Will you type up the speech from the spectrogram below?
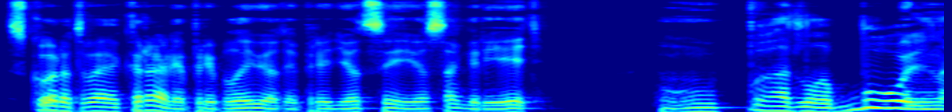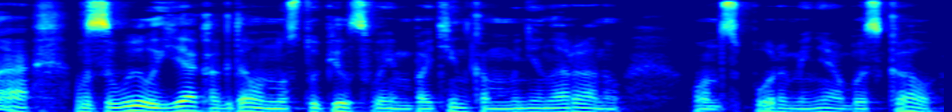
Скоро твоя краля приплывет, и придется ее согреть. «У, падла, больно!» — взвыл я, когда он наступил своим ботинком мне на рану. Он споро меня обыскал,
